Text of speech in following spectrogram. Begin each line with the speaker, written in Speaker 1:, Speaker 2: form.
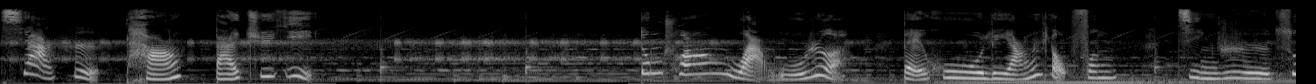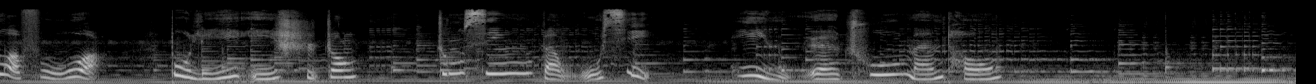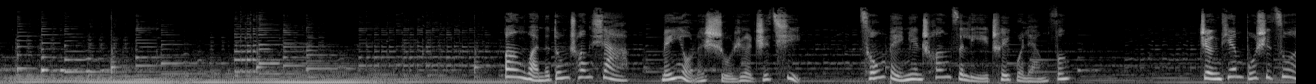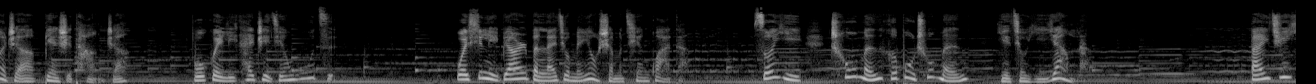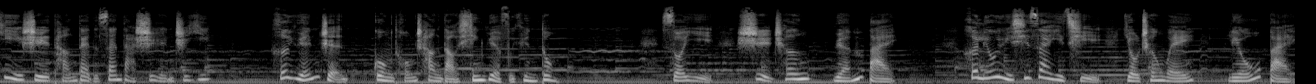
Speaker 1: 夏日，唐·白居易。东窗晚无热，北户凉有风。近日坐复卧，不离一室中。中心本无戏，一语出门同。
Speaker 2: 傍晚的东窗下，没有了暑热之气，从北面窗子里吹过凉风。整天不是坐着便是躺着，不会离开这间屋子。我心里边本来就没有什么牵挂的，所以出门和不出门也就一样了。白居易是唐代的三大诗人之一，和元稹共同倡导新乐府运动，所以世称元白。和刘禹锡在一起，又称为刘白。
